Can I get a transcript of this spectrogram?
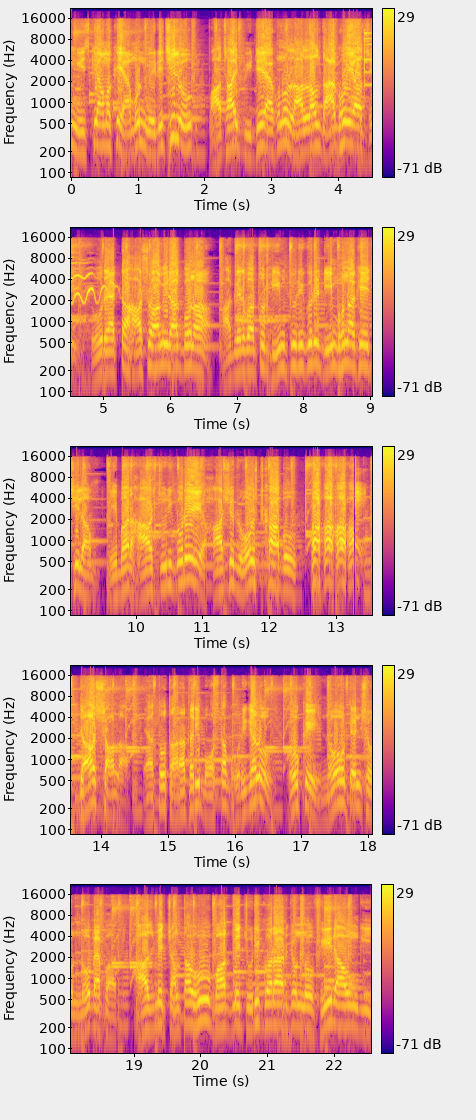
মিসকে আমাকে এমন মেরেছিল পাছায় পিঠে এখনও লাল লাল দাগ হয়ে আছে। তোর একটা হাঁসও আমি রাখব না। আগের বার তো ডিম চুরি করে ডিম ভোনা খেয়েছিলাম। এবার হাঁস চুরি করে হাঁসের রোস্ট খাব। যা শালা, এত তাড়াতাড়ি বস্তা ভরে গেল? ওকে নো টেনশন নো ব্যাপার। আজ মে চলতা হু, বাদ মে চুরি করার জন্য, ফির আউঙ্গি।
